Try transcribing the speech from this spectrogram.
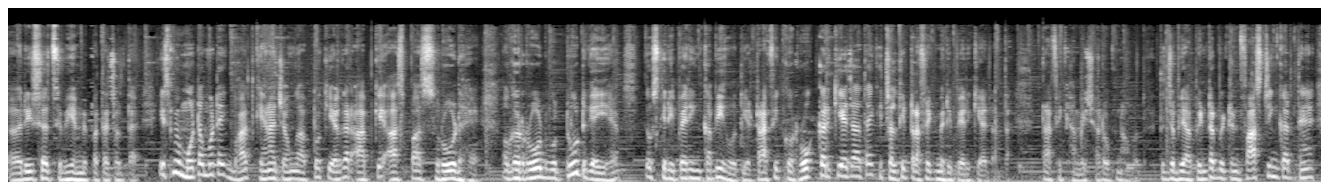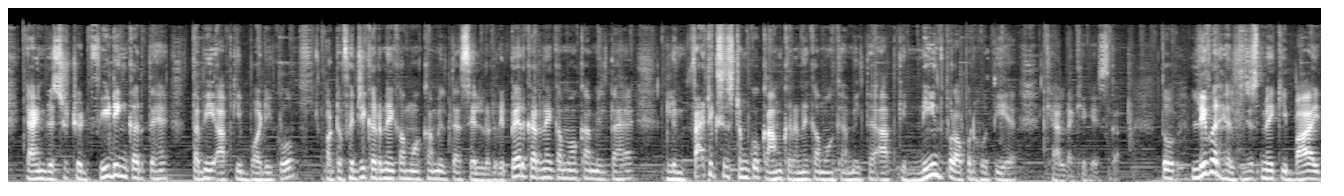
रिसर्च से भी हमें पता चलता है। इसमें मोटा मोटा एक बात कहना चाहूँगा आपको कि अगर आपके आसपास रोड है, अगर रोड वो टूट गई है तो उसकी रिपेयरिंग कभी होती है। ट्रैफ़िक को रोक कर किया जाता है कि चलती ट्रैफ़िक में रिपेयर किया जाता है। ट्रैफ़िक हमेशा रोकना होता है। तो जब आप इंटरमीडियंट फास्टिंग करते हैं टाइम रिस्ट्रिक्टेड फीडिंग करते हैं, तभी आपकी बॉडी को ऑटोफेजी करने का मौका मिलता है सेलर रिपेयर करने का मौका मिलता है लिम्फेटिक सिस्टम को काम करने का मौका मिलता है, आपकी नींद प्रॉपर होती है, ख्याल रखिएगा इसका। तो लिवर हेल्थ जिसमें कि बाय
